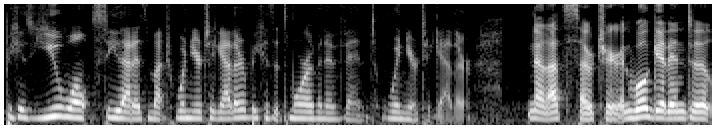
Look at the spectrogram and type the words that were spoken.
because you won't see that as much when you're together because it's more of an event when you're together no, that's so true. And we'll get into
